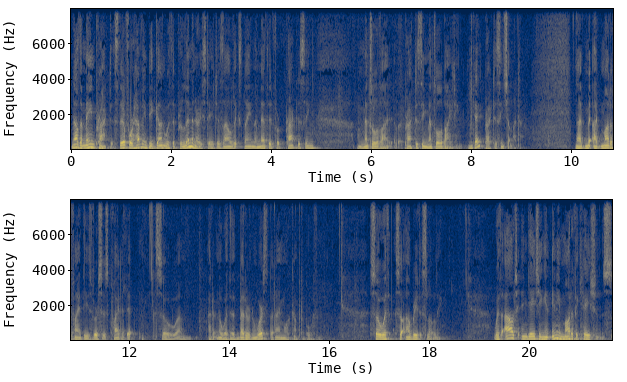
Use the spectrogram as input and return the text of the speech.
Now, the main practice. Therefore, having begun with the preliminary stages, I will explain the method for practicing mental, practicing mental abiding. Okay? Practicing shamatha. Now, I've, I've modified these verses quite a bit, so um, I don't know whether they're better or worse, but I'm more comfortable with them. So, with, so I'll read it slowly. without engaging in any modifications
